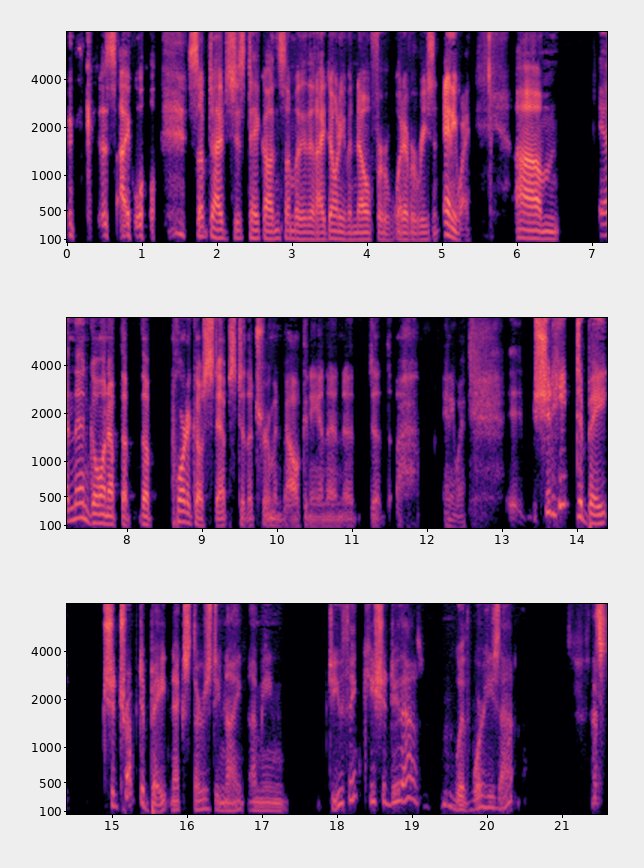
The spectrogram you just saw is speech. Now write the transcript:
because I will sometimes just take on somebody that I don't even know for whatever reason. Anyway, um, and then going up the the portico steps to the Truman balcony, and then uh, uh, anyway, eh, should he debate? Should Trump debate next Thursday night? I mean, do you think he should do that with where he's at? That's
